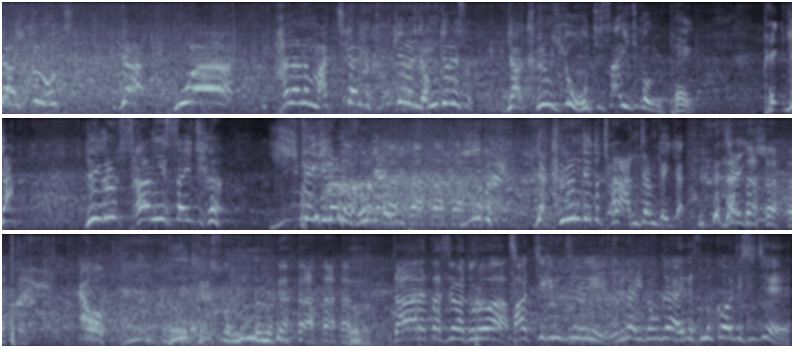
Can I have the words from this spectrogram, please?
야 이걸 어떻게? 야, 와 하나는 맞지가 않으니까 두 개를 연결해서 야 그럼 이거 어디 사이즈가 백? 백? 야, 야 그럼 상의 사이즈가 200이라는 소리야? 200? 야 그런데도 잘 안 잠겨. 야, 야 이, 어, 어떻게 할 수가 없는 놈이야. 잘했다 수영아 들어와 봤지 김준이 우리가 이 정도야 알겠으면 꺼지시지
